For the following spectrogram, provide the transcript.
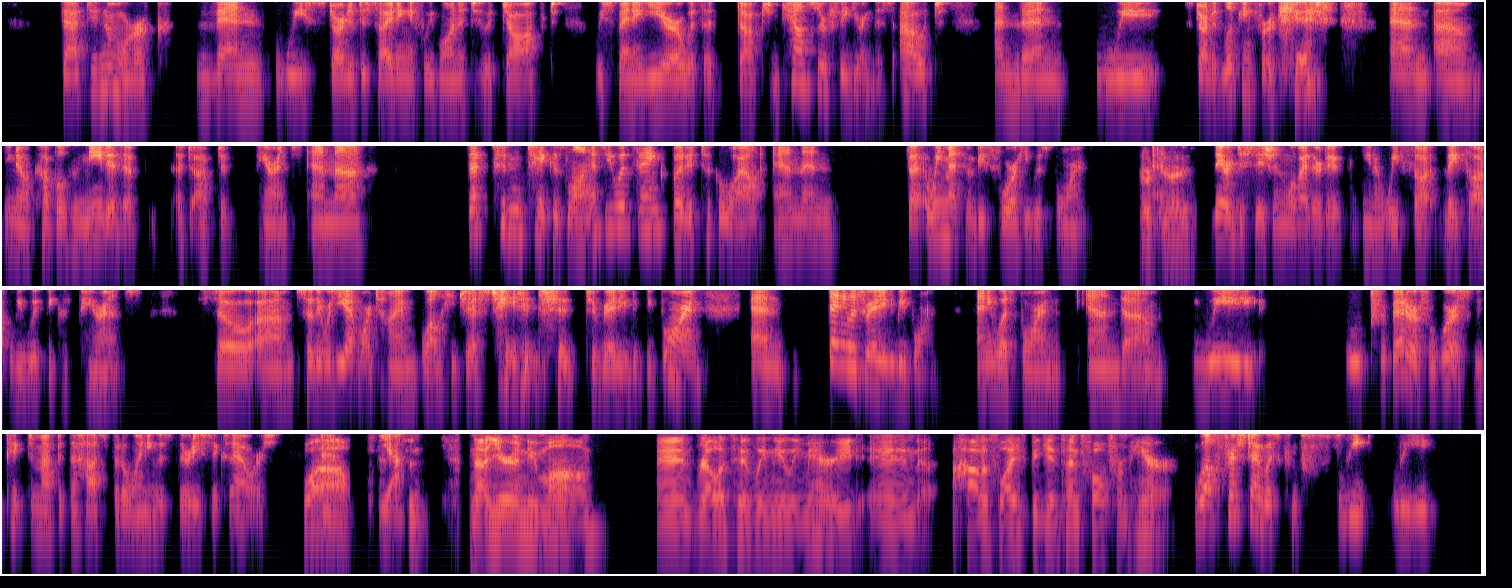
that didn't work. Then we started deciding if we wanted to adopt. We spent a year with adoption counselor figuring this out. And then we started looking for a kid and, um, you know, a couple who needed a, adoptive parents. And uh, that didn't take as long as you would think, but it took a while. And then that we met them before he was born. Okay. their decision whether to, you know, we thought they thought we would be good parents. So um, so there was yet more time while he gestated to, to ready to be born. And then he was ready to be born. And he was born. And um, we for better or for worse, we picked him up at the hospital when he was 36 hours. Wow. And, yeah. So now you're a new mom and relatively newly married. And how does life begin to unfold from here? Well, first, I was completely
